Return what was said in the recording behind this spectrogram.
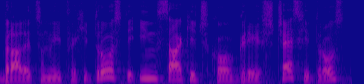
bralec omejitve hitrosti in vsakič, ko greš čez hitrost,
